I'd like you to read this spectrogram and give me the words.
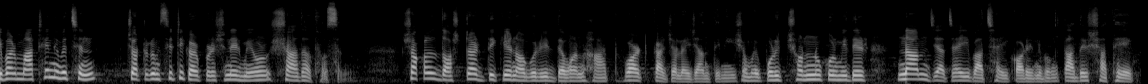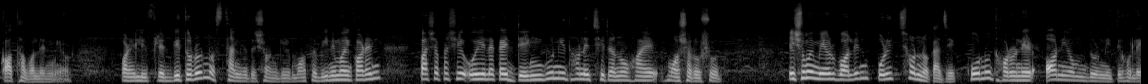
এবার মাঠে নেমেছেন চট্টগ্রাম সিটি কর্পোরেশনের মেয়র সাদাত হোসেন। সকাল দশটার দিকে নগরীর দেওয়ানহাট ওয়ার্ড কার্যালয়ে যান তিনি। এই সময় পরিচ্ছন্ন কর্মীদের নাম যাচাই বাছাই করেন এবং তাদের সাথে কথা বলেন মেয়র। পরে লিফলেট বিতরণ ও স্থানীয়দের সঙ্গে মত বিনিময় করেন। পাশাপাশি ওই এলাকায় ডেঙ্গু নিধনে ছিটানো হয় মশার ওষুধ। এ সময় মেয়র বলেন, পরিচ্ছন্ন কাজে কোনো ধরনের অনিয়ম দুর্নীতি হলে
